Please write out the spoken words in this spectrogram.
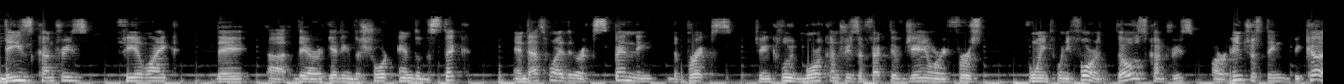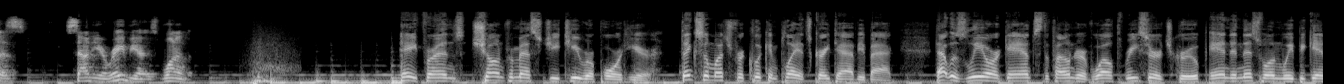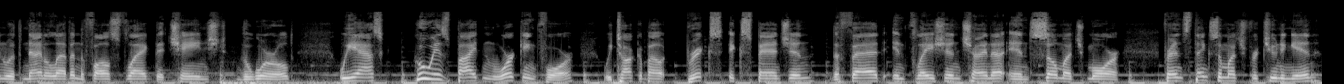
These countries feel like they uh, they are getting the short end of the stick, and that's why they're expanding the BRICS to include more countries effective January 1st, 2024. Those countries are interesting because Saudi Arabia is one of them. Hey friends, Sean from SGT Report here. Thanks so much for click and play. It's great to have you back. That was Lior Gantz, the founder of Wealth Research Group, and in this one we begin with 9-11, the false flag that changed the world. We ask, who is Biden working for? We talk about BRICS expansion, the Fed, inflation, China, and so much more. Friends, thanks so much for tuning in.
